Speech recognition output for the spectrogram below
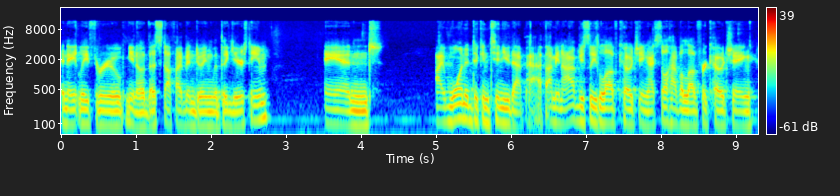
innately through you know the stuff I've been doing with the Gears team, and I wanted to continue that path. I mean, I obviously love coaching. I still have a love for coaching,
